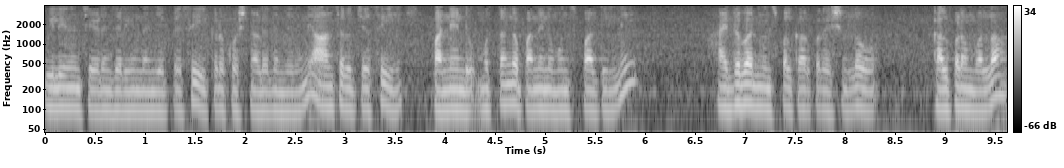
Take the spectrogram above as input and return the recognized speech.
విలీనం చేయడం జరిగిందని చెప్పేసి ఇక్కడ క్వశ్చన్ అడగడం జరిగింది. ఆన్సర్ వచ్చేసి పన్నెండు. మొత్తంగా పన్నెండు మున్సిపాలిటీలని హైదరాబాద్ మున్సిపల్ కార్పొరేషన్లో కలపడం వల్ల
